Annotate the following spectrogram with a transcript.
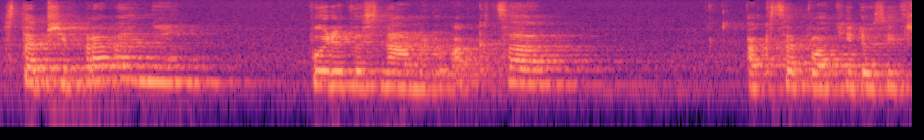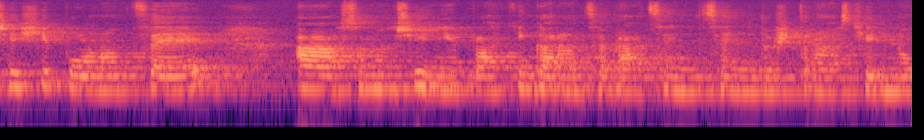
Jste připraveni? Půjdete s námi do akce? Akce platí do zítřejší půlnoci a samozřejmě platí garance vrácení ceny do 14 dnů,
